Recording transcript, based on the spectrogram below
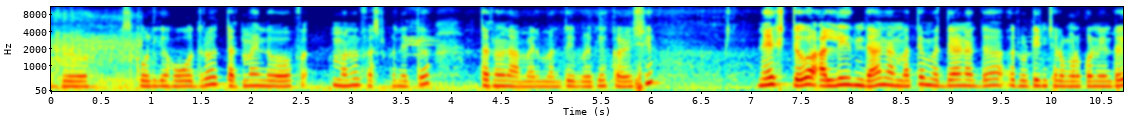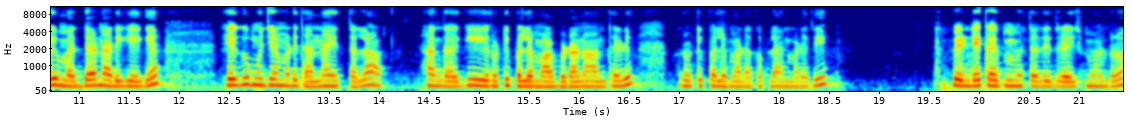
ಇಬ್ಬರು ಸ್ಕೂಲಿಗೆ ಹೋದರು, ತನ್ಮಯಿಂದ ಮನು ಫಸ್ಟ್ ಬಂದಿತ್ತು. ತನ್ನ ಆಮೇಲೆ ಬಂತು ಇಬ್ಬರಿಗೆ ಕಳಿಸಿ ನೆಕ್ಸ್ಟು ಅಲ್ಲಿಂದ ನಾನು ಮತ್ತೆ ಮಧ್ಯಾಹ್ನದ ರೂಟೀನ್ ಚಲೋ ಮಾಡ್ಕೊಂಡಿನಿ ರೀ. ಮಧ್ಯಾಹ್ನ ಅಡುಗೆಗೆ ಹೇಗೂ ಮುಂಜಾನೆ ಮಾಡಿದ ಅನ್ನ ಇತ್ತಲ್ಲ, ಹಾಗಾಗಿ ರೊಟ್ಟಿ ಪಲ್ಯ ಮಾಡಿಬಿಡೋಣ ಅಂಥೇಳಿ ರೊಟ್ಟಿ ಪಲ್ಯ ಮಾಡೋಕೆ ಪ್ಲ್ಯಾನ್ ಮಾಡಿದ್ವಿ. ಬೆಂಡೆಕಾಯಿ ತಂದಿದ್ರು ಯಜಮಾನ್ರು,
